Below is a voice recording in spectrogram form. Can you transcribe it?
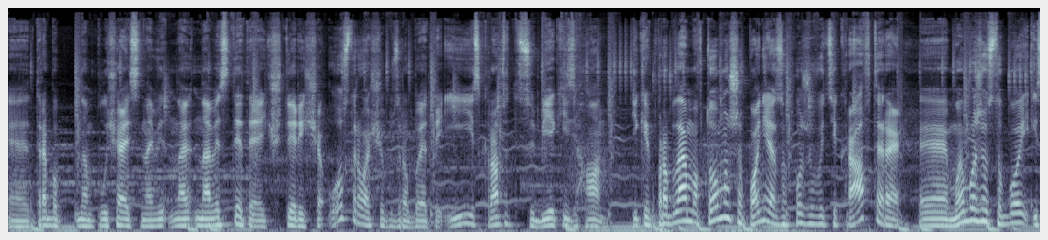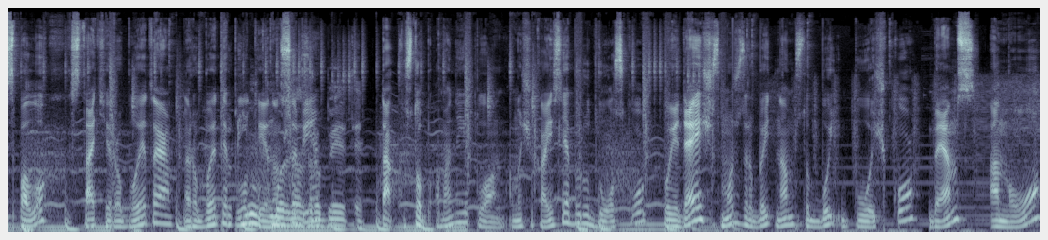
Е, треба нам, виходить, наві, на, навестити 4 ще острова, щоб зробити, і скрафтити собі якийсь ган. Тільки проблема в тому, що поня, я заходжу в ці крафтери. Е, ми можемо з тобою із палок, кстати, робити, робити плотину собі. зробити. Так, стоп, а в мене є план. А ну чекай, якщо я беру доску, по ідеї, що зможу зробити нам з тобою бочку. Бемс, ано.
